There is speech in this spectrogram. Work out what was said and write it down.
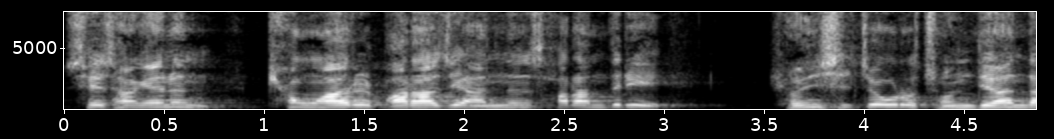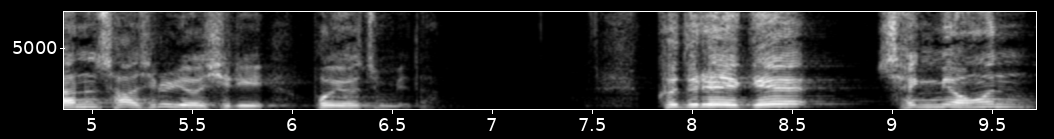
세상에는 평화를 바라지 않는 사람들이 현실적으로 존재한다는 사실을 여실히 보여줍니다. 그들에게 생명은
